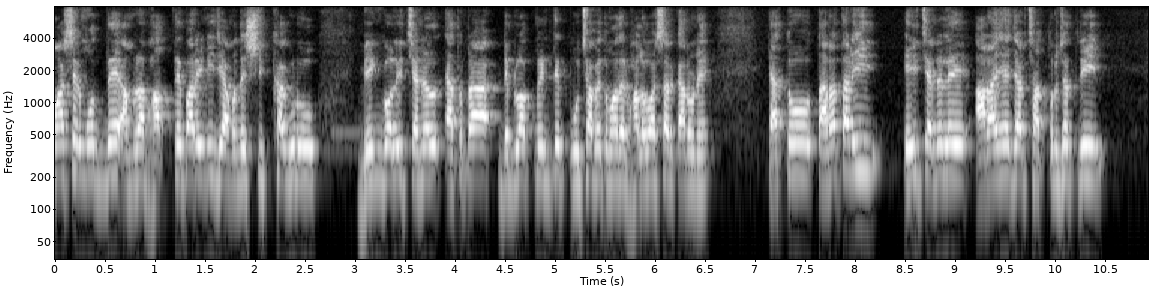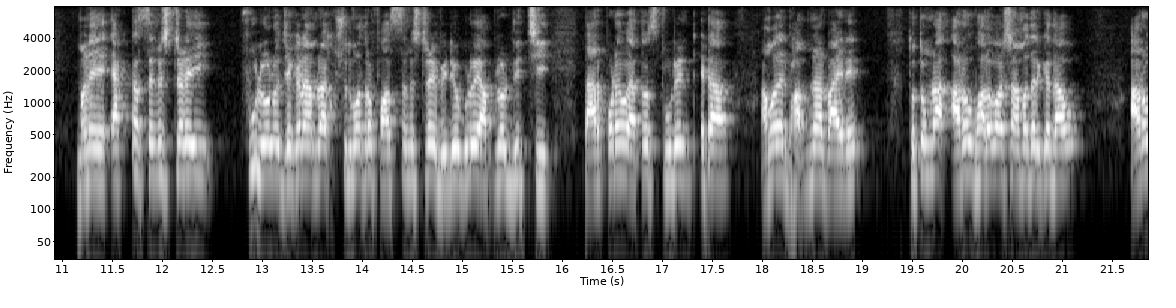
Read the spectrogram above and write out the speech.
মাসের মধ্যে আমরা ভাবতে পারিনি যে আমাদের শিক্ষাগুরু বেঙ্গলি চ্যানেল এতটা ডেভেলপমেন্টে পৌঁছাবে তোমাদের ভালোবাসার কারণে। এত তাড়াতাড়ি এই চ্যানেলে আড়াই হাজার ছাত্রছাত্রী মানে একটা সেমিস্টারেই ফুল হলো, যেখানে আমরা শুধুমাত্র ফার্স্ট সেমিস্টারের ভিডিওগুলোই আপলোড দিচ্ছি। তারপরেও এত স্টুডেন্ট এটা আমাদের ভাবনার বাইরে। তো তোমরা আরও ভালোবাসা আমাদেরকে দাও আরও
